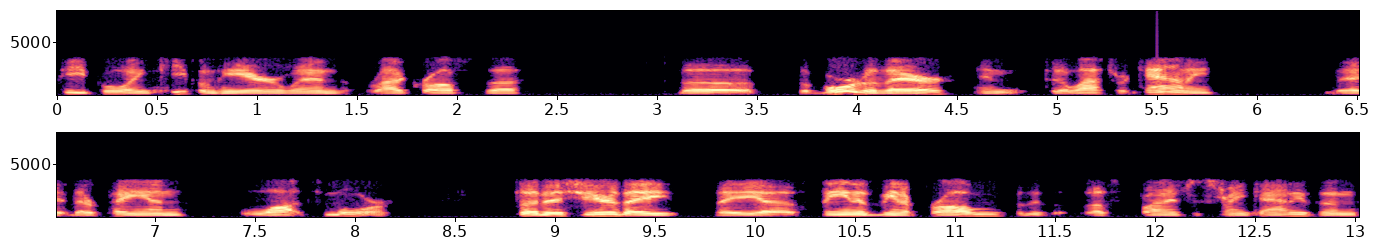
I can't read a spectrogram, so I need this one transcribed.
people and keep them here when right across the the the border there and to Alachua County, they, they're paying lots more. So this year they they uh, seen as being a problem for the, us financially strained counties, and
